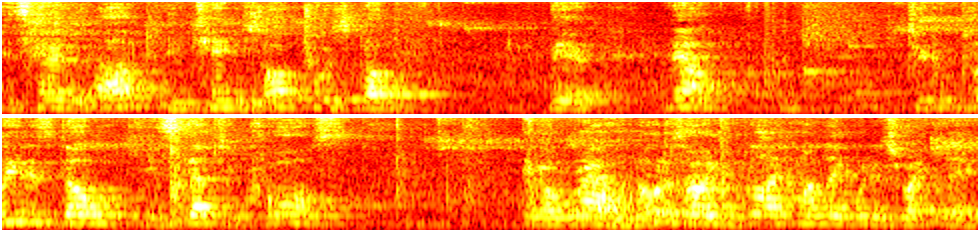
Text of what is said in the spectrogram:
His head is up, he changes up towards double. There. Now, to complete his double, he steps across and around. Notice how he's blocking my leg with his right leg.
